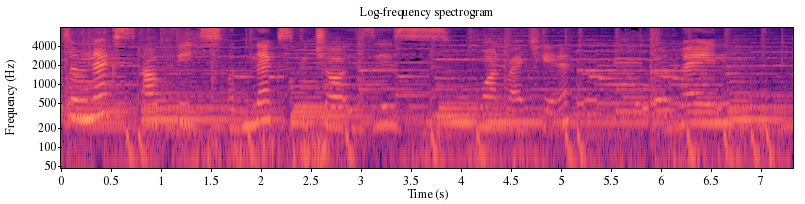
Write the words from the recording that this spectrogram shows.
so next outfit or next picture is this one right here when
